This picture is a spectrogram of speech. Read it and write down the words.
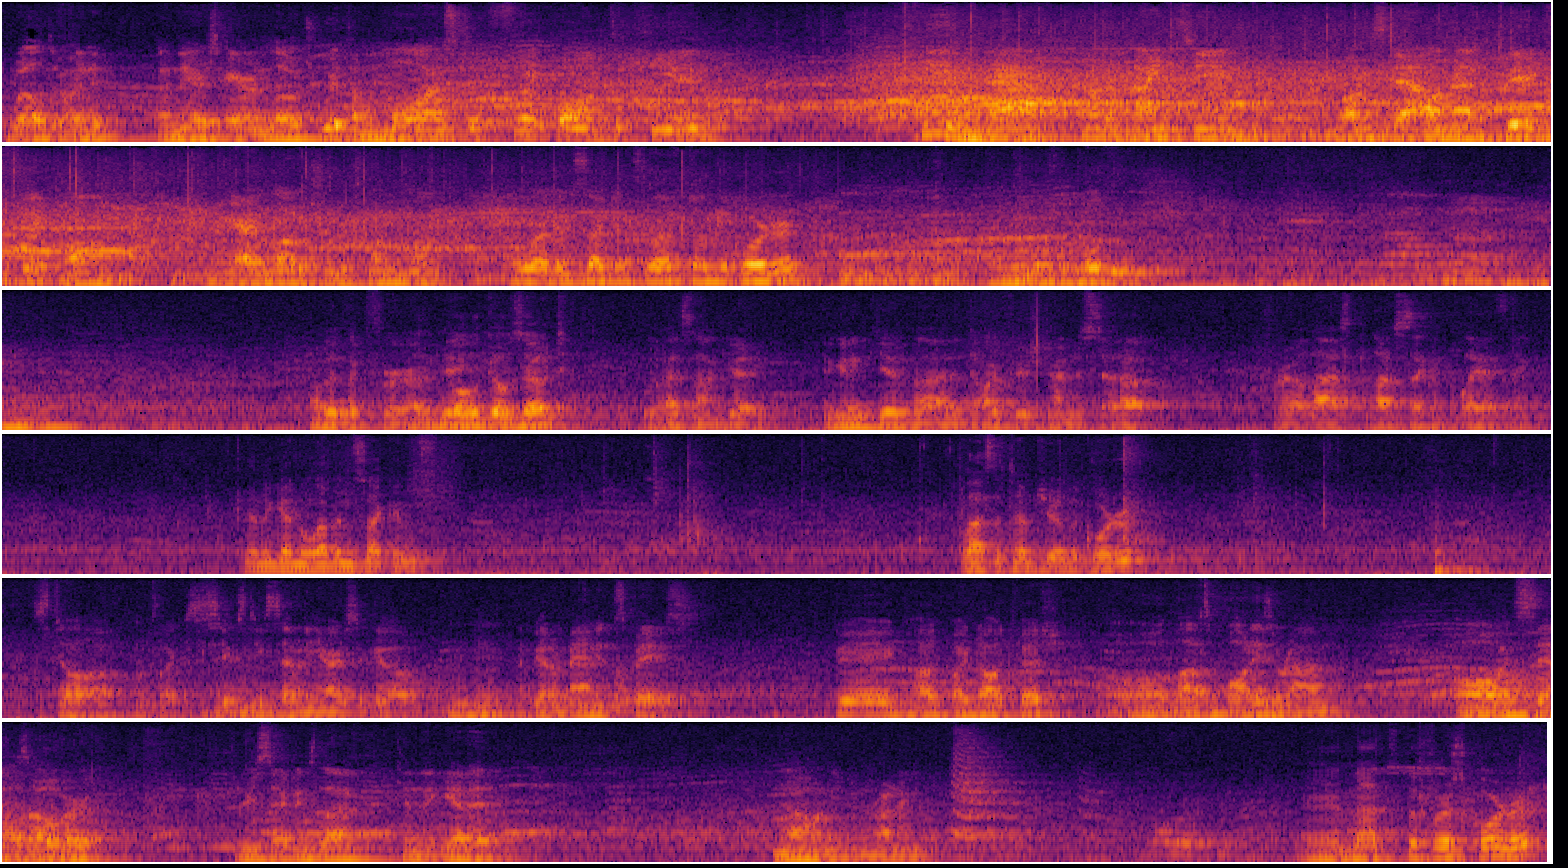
Well defended. And there's Aaron Loach with a monster flick bomb to Kean. Kean Knapp, number 19, runs down that big flick bomb Aaron Loach, number 21. 11 seconds left on the quarter. And there goes the goal. Probably look for a big. goal goes out. Well, that's not good. They're gonna give uh, the dogfish time to set up for a last last second play, I think. And again, 11 seconds. Last attempt here in the quarter. Still, uh, looks like 60, 70 yards to go. Mm-hmm. They've got a man in space. Big hug by Dogfish. Oh, lots of bodies around. Oh, it sails over. Three seconds left. Can they get it? No one even running. And that's the first quarter.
